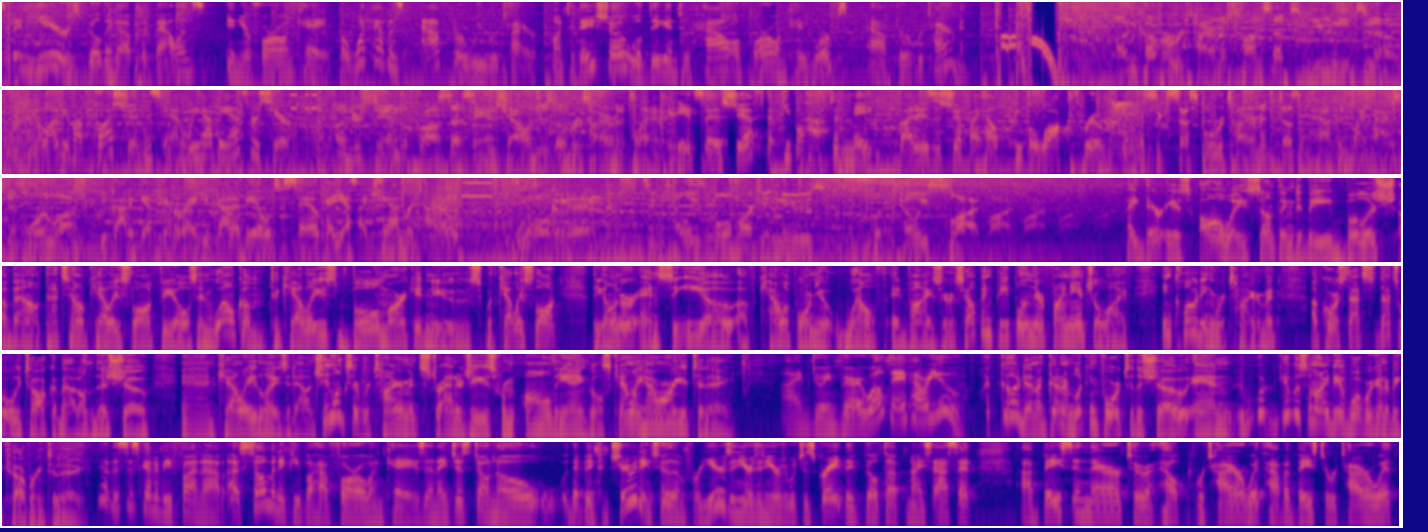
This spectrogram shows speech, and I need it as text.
spend years building up the balance in your 401k, but what happens after we retire? On today's show, we'll dig into how a 401k works after retirement. Uncover retirement concepts you need to know. A lot of you have questions, and we have the answers here. Understand the process and challenges of retirement planning. It's a shift that people have to make, but it is a shift I help people walk through. A successful retirement doesn't happen by accident or luck. You've got to get there, right? You've got to be able to say, okay, yes, I can retire. Welcome in to Kelly's Bull Market News with Kelly Slot. Hey, there is always something to be bullish about. That's how Kelly Slot feels. And welcome to Kelly's Bull Market News with Kelly Slot, the owner and CEO of California Wealth Advisors, helping people in their financial life, including retirement. Of course, that's that's what we talk about on this show. And Kelly lays it out. She looks at retirement strategies from all the angles. Kelly, how are you today? I'm doing very well, Dave. How are you? I'm good, and I'm good. I'm looking forward to the show. And give us an idea of what we're going to be covering today. Yeah, this is going to be fun. Uh, uh so many people have 401ks, and they just don't know. They've been contributing to them for years and years and years, which is great. They've built up nice asset uh, base in there to help retire with, have a base to retire with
